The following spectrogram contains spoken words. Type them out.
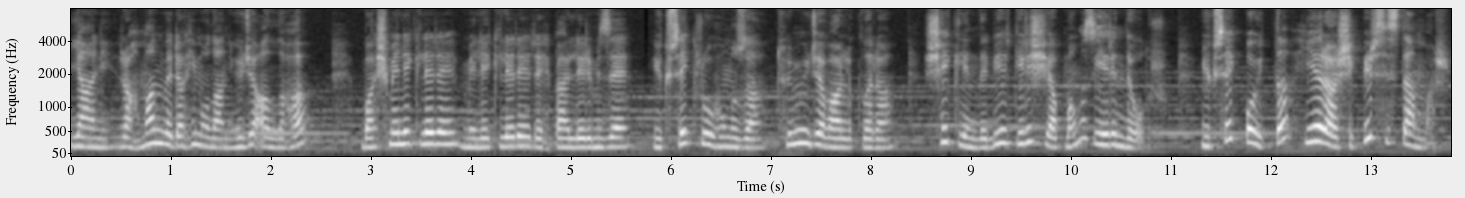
yani Rahman ve Rahim olan yüce Allah'a baş meleklere, meleklere, rehberlerimize, yüksek ruhumuza, tüm yüce varlıklara şeklinde bir giriş yapmamız yerinde olur. Yüksek boyutta hiyerarşik bir sistem var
